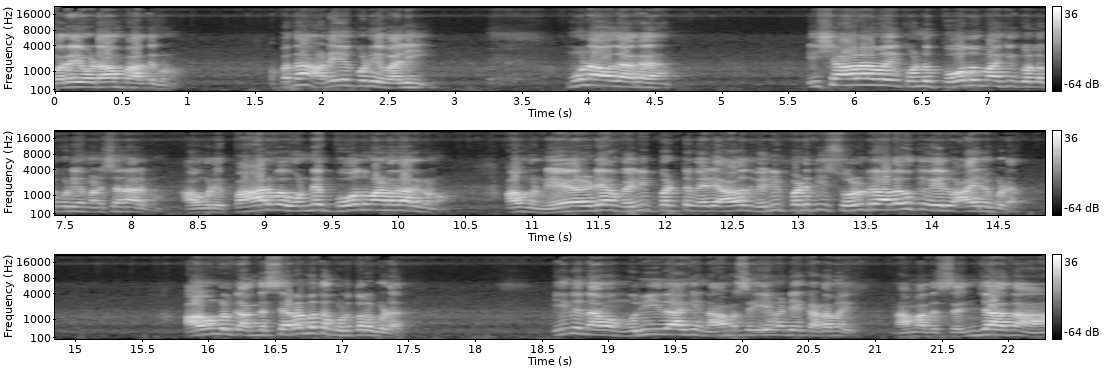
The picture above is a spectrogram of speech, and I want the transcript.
குறைய விடாமல் பார்த்துக்கணும். அப்போ தான் அடையக்கூடிய வழி மூணாவதாக இஷாராவை கொண்டு போதுமாக்கி கொள்ளக்கூடிய மனுஷனாக இருக்கணும். அவங்களுடைய பார்வை ஒன்றே போதுமானதாக இருக்கணும். அவங்க நேரடியாக வெளிப்பட்டு வெளி அதாவது வெளிப்படுத்தி சொல்கிற அளவுக்கு வேறு ஆயிடக்கூடாது. அவங்களுக்கு அந்த சிரமத்தை கொடுத்துடக்கூடாது. இது நாம் முறியதாகி நாம செய்ய வேண்டிய கடமை நாம் அதை செஞ்சாதான்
